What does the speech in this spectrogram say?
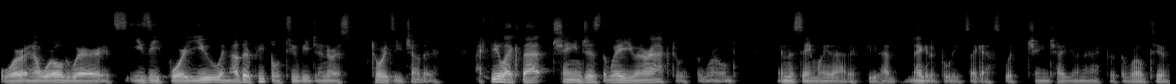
or in a world where it's easy for you and other people to be generous towards each other. I feel like that changes the way you interact with the world in the same way that if you had negative beliefs, I guess, would change how you interact with the world too.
